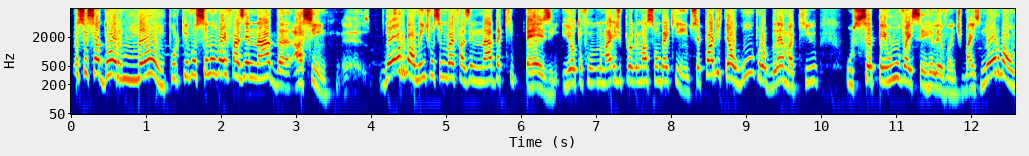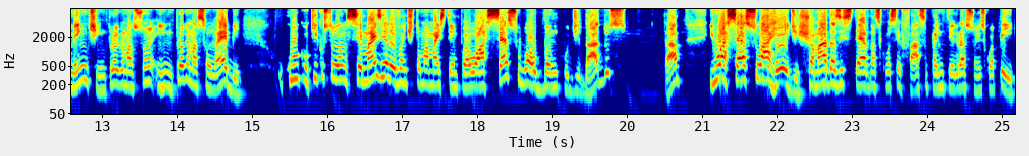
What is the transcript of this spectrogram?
Processador não, porque você não vai fazer nada assim. É, normalmente você não vai fazer nada que pese. E eu tô falando mais de programação back-end. Você pode ter algum problema que o CPU vai ser relevante, mas normalmente em programação, em programação web, o, o que costuma ser mais relevante e tomar mais tempo é o acesso ao banco de dados, tá? E o acesso à rede, chamadas externas que você faça para integrações com a API.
